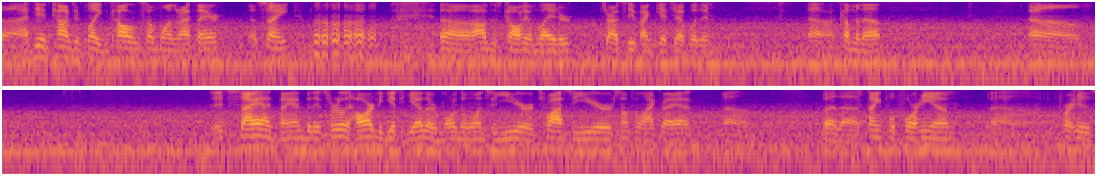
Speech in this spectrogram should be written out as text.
Uh, I did contemplate calling someone right there, a saint. uh, I'll just call him later. Try to see if I can catch up with him uh, coming up. Um, it's sad, man, but it's really hard to get together more than once a year or twice a year or something like that. Um, but uh, thankful for him uh, for his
